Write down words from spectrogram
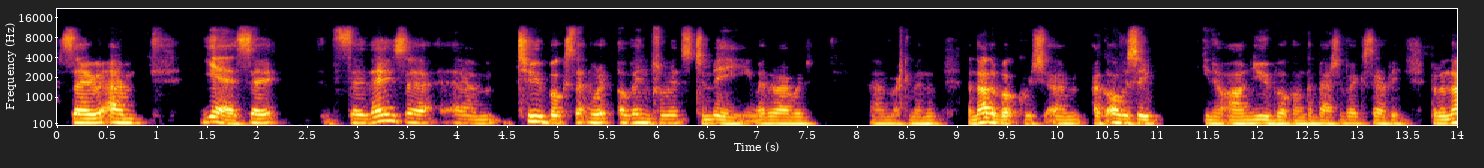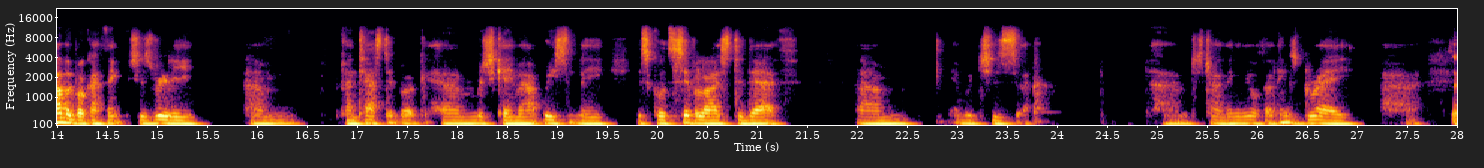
So, um, yeah, so so those are um, two books that were of influence to me. Whether I would um, recommend them. Another book, which um, obviously, you know, our new book on compassion focus therapy, but another book I think which is really um, fantastic book um, which came out recently. It's called Civilized to Death, um, which is, uh, I'm just trying to think of the author, I think it's Gray. Uh,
